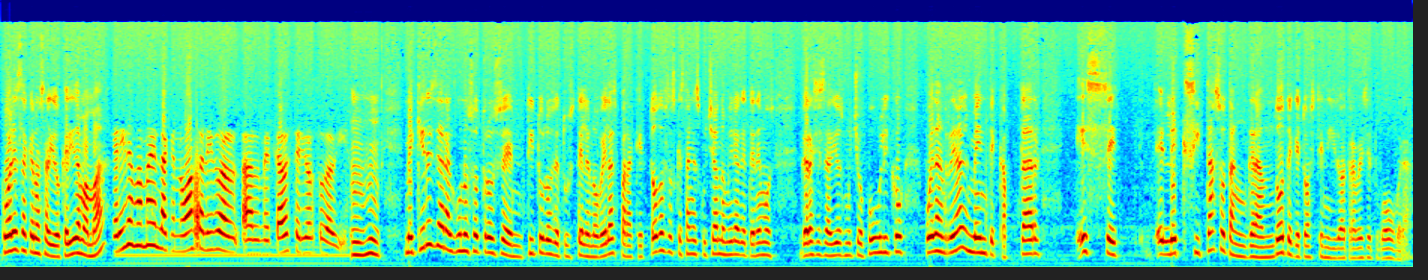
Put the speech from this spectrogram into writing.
¿Cuál es la que no ha salido? ¿Querida mamá? Querida mamá es la que no ha salido al, al mercado exterior todavía. Uh -huh. ¿Me quieres dar algunos otros eh, títulos de tus telenovelas para que todos los que están escuchando, mira que tenemos, gracias a Dios, mucho público, puedan realmente captar ese el exitazo tan grandote que tú has tenido a través de tu obra?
